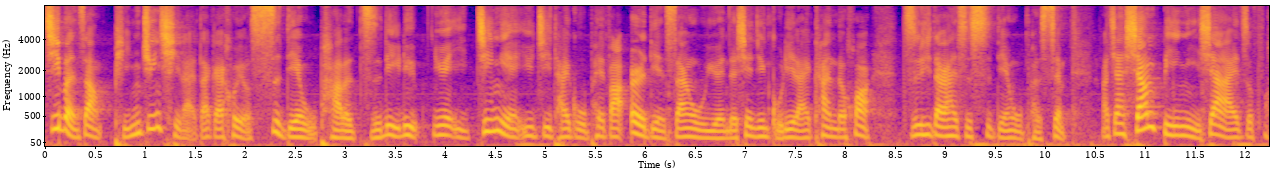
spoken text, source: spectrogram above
基本上平均起来大概会有四点五趴的殖利率。因为以今年预计台股配发二点三五元的现金股利来看的话，殖利率大概是四点五 percent。那这样相比你下来之后。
